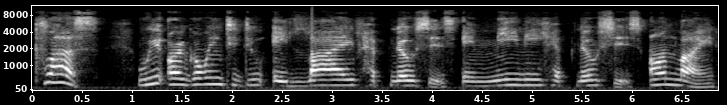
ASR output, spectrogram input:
Plus, we are going to do a live hypnosis, a mini hypnosis online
